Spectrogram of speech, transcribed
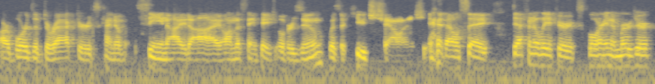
our boards of directors kind of seeing eye to eye on the same page over Zoom was a huge challenge. And I'll say, definitely, if you're exploring a merger,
